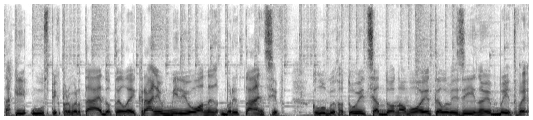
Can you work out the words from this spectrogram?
Такий успіх привертає до телеекранів мільйони британців. Клуби готуються до нової телевізійної битви.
